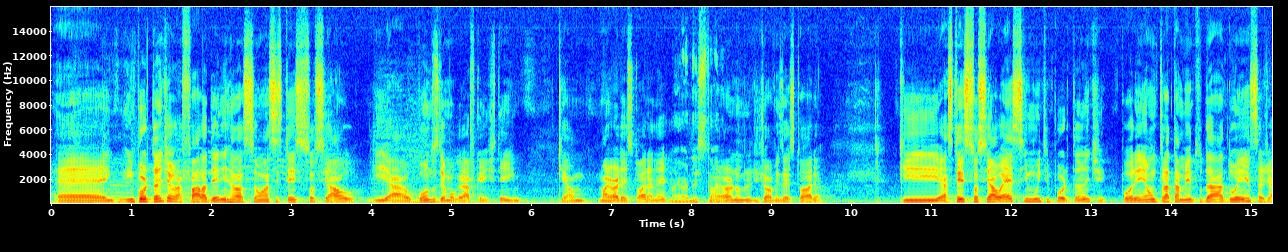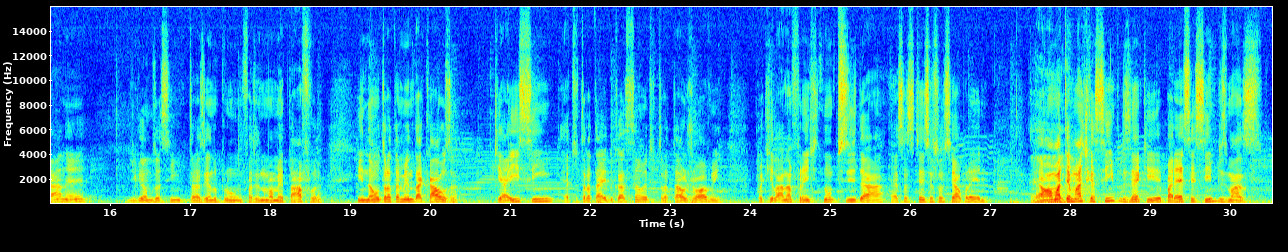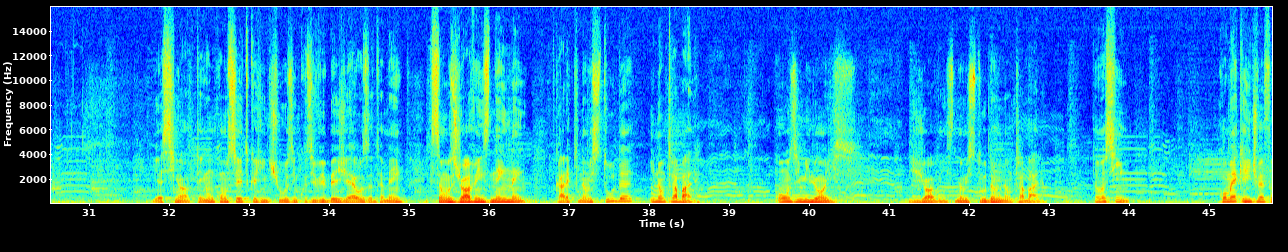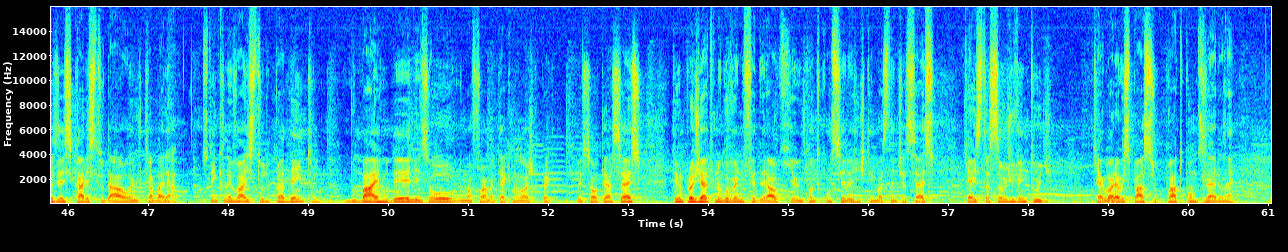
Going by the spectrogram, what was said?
É im- importante a fala dele em relação à assistência social e ao bônus demográfico que a gente tem, que é o maior da história, né? Maior da história. maior número de jovens da história, que a assistência social é sim muito importante, porém é um tratamento da doença já, né? Digamos assim, trazendo para um, fazendo uma metáfora, e não o tratamento da causa, que aí sim é tu tratar a educação, é tu tratar o jovem, para que lá na frente tu não precise dar essa assistência social para ele. É, uma matemática simples, né? Que parece ser simples, mas E assim, ó, tem um conceito que a gente usa, inclusive o IBGE usa também, que são os jovens nem nem. O cara que não estuda e não trabalha. 11 milhões de jovens não estudam e não trabalham. Então, assim, como é que a gente vai fazer esse cara estudar ou ele trabalhar? Tu tem que levar estudo para dentro do bairro deles ou de uma forma tecnológica para o pessoal ter acesso. Tem um projeto no governo federal que eu, enquanto conselho, a gente tem bastante acesso, que é a Estação Juventude, que agora é o espaço 4.0, né?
